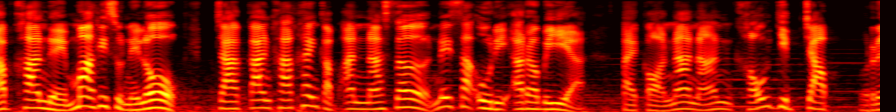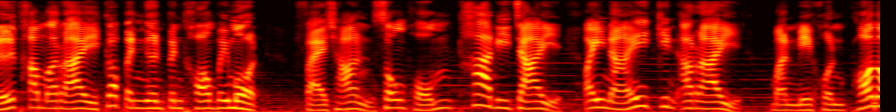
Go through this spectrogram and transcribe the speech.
รับค่าเหนื่อยมากที่สุดในโลก จากการค้าแข่งกับอันนาเซอร์ในซาอุดิอาระเบียแต่ก่อนหน้านั้นเขาหยิบจับ หรือทำอะไรก็เป็นเงินเป็นทองไปหมด แฟชั่น ทรงผมท่าดีใจ ไปไหนกินอะไร มันมีคนพร้อม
